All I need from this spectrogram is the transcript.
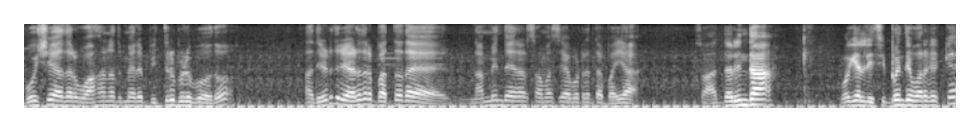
ಬಹುಶಃ ಅದರ ವಾಹನದ ಮೇಲೆ ಬಿದಿರು ಬೀಳ್ಬೋದು. ಅದು ಹಿಡಿದ್ರೆ ಹೇಳಿದ್ರೆ ಬರ್ತದೆ. ನಮ್ಮಿಂದ ಏನಾದ್ರು ಸಮಸ್ಯೆ ಆಗ್ಬಿಟ್ರೆ ಅಂತ ಭಯ. ಸೊ ಆದ್ದರಿಂದ ಹೋಗಿ ಅಲ್ಲಿ ಸಿಬ್ಬಂದಿ ವರ್ಗಕ್ಕೆ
